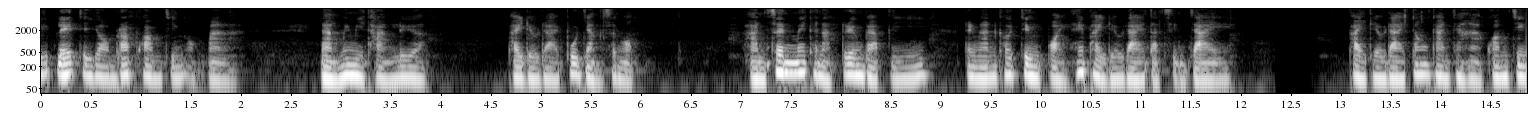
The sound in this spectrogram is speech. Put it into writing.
ลิปเลสจะยอมรับความจริงออกมา นางไม่มีทางเลือกไผ่เดียวดายพูดอย่างสงบ ฮันเซนไม่ถนัดเรื่องแบบนี้ ดังนั้นเขาจึงปล่อยให้ไผ่เดียวดายตัดสินใจไผ่เดียวดายต้องการจะหาความจริง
